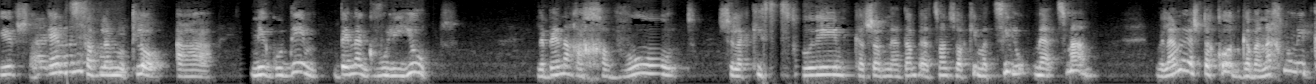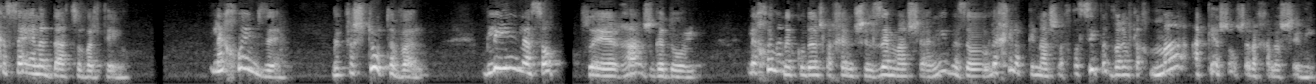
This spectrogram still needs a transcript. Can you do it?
אי אפשר, אין. סבלנות, לא. הניגודים בין הגבוליות לבין הרחבות של הכיסויים, כאשר בני אדם בעצמם צועקים הצילו מעצמם. ולנו יש את הקוד, גם אנחנו נתכסה, אין הדעת סובלתנו. לכו עם זה, בפשטות אבל, בלי לעשות אה, רעש גדול. לכו עם הנקודה שלכם של זה מה שאני, וזהו, לכי לפינה שלך, תעשי את הדברים שלך. מה הקשר שלך על השני?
